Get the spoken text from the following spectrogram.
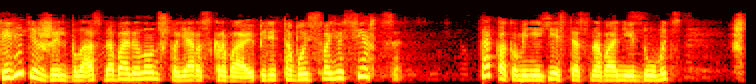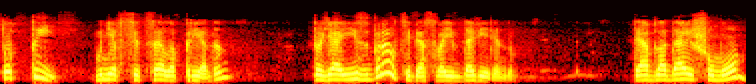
Ты видишь, Жильблас, добавил он, что я раскрываю перед тобой свое сердце. Так как у меня есть основания думать, что ты мне всецело предан, то я и избрал тебя своим доверенным. Ты обладаешь умом,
